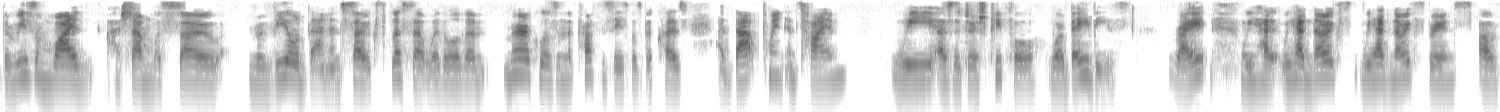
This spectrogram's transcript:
the reason why Hashem was so revealed then and so explicit with all the miracles and the prophecies was because at that point in time, we as the Jewish people were babies, right? We had, we had no, ex- we had no experience of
